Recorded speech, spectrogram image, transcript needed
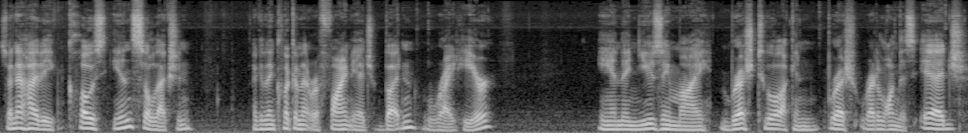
So now I have a close in selection. I can then click on that refine edge button right here. And then using my brush tool, I can brush right along this edge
